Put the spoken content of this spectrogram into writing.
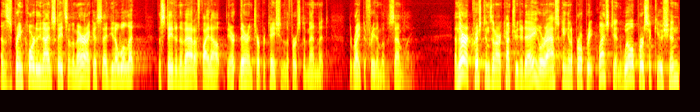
And the Supreme Court of the United States of America said, you know, we'll let the state of Nevada fight out their, their interpretation of the First Amendment, the right to freedom of assembly. And there are Christians in our country today who are asking an appropriate question Will persecution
